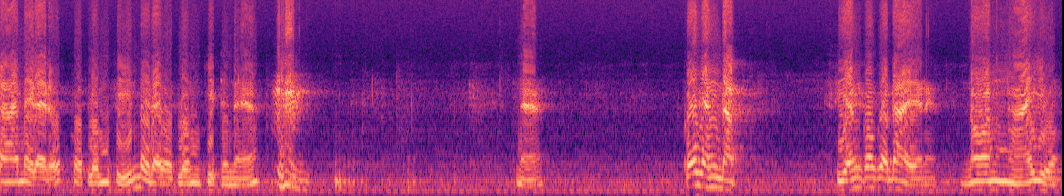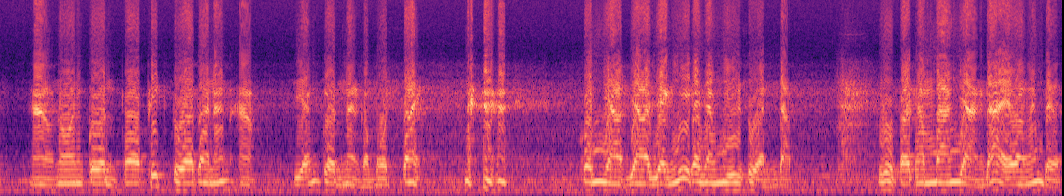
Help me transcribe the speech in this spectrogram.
กายไม่ได้อบรมศีลไม่ได้อบรมจิตนะนะนะก็ยังดับเสียงเขาก็ได้นะนอนหงายอยู่ อ้าวนอนโกนพอพลิกตัวตอนนั้นอ้าวเสียงกลนนั่นก็หมดไปคนหยาบหยาบอย่างนี้ก็ยังมีส่วนดับ รูปธรรมบางอย่างได้ว่างั้นเถอะ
